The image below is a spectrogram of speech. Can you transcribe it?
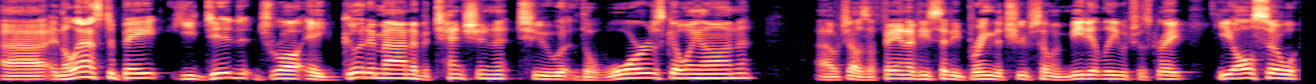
Uh, in the last debate, he did draw a good amount of attention to the wars going on, uh, which I was a fan of. He said he'd bring the troops home immediately, which was great. He also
